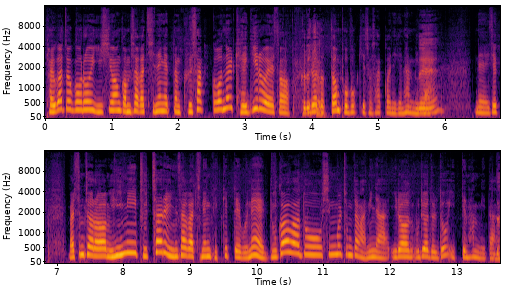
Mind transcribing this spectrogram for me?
결과적으로 이시원 검사가 진행했던 그 사건을 계기로 해서 그렇죠. 이뤄졌던 보복 기소 사건이긴 합니다. 네. 네, 이제 말씀처럼 이미 두 차례 인사가 진행됐기 때문에 누가 와도 식물총장 아니냐 이런 우려들도 있긴 합니다. 네.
